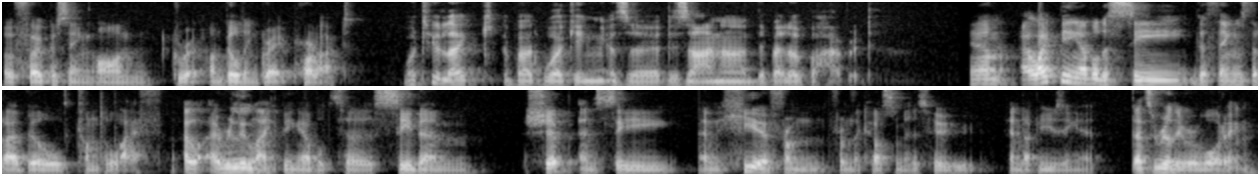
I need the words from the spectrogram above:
of focusing on on building great product what do you like about working as a designer developer hybrid? Um, I like being able to see the things that I build come to life. I, I, really like being able to see them ship and see and hear from from the customers who end up using it. That's really rewarding,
